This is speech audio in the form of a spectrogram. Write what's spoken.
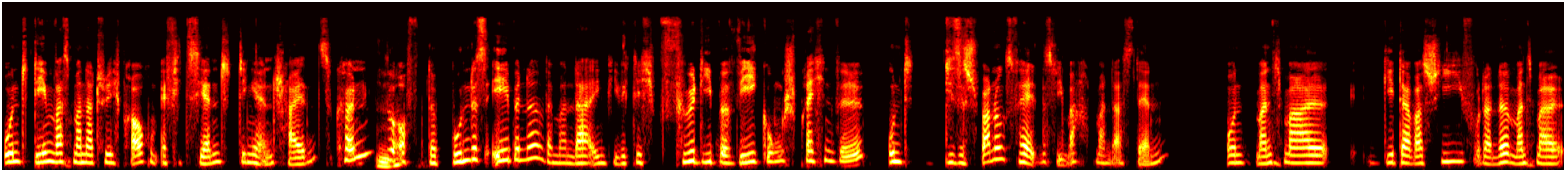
und dem, was man natürlich braucht, um effizient Dinge entscheiden zu können, mhm. so auf der Bundesebene, wenn man da irgendwie wirklich für die Bewegung sprechen will. Und dieses Spannungsverhältnis, wie macht man das denn? Und manchmal geht da was schief oder ne, manchmal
